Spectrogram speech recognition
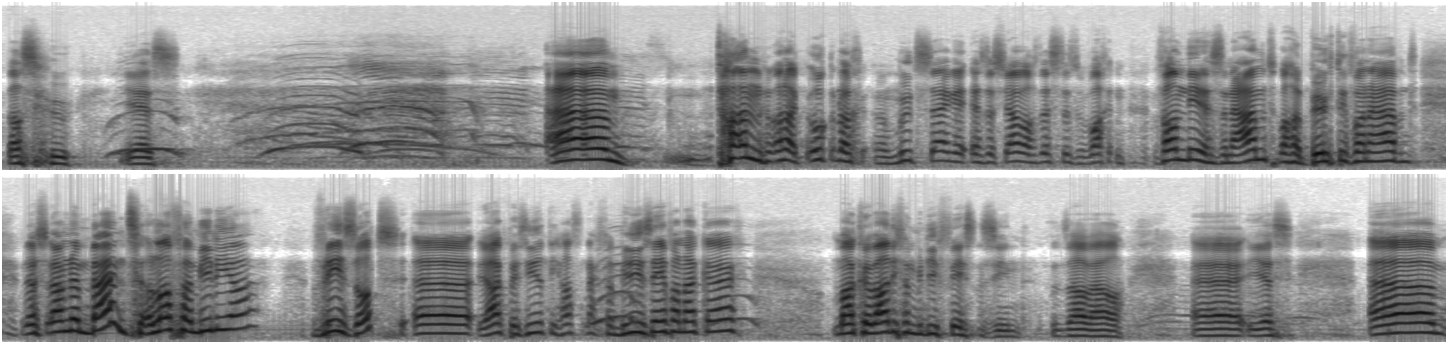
dat is goed. Yes. Ehm, dan, wat ik ook nog moet zeggen, is dus ja, wat is dus van deze avond. Wat gebeurt er vanavond? Dus we hebben een band, La Familia. Vrij zot. Eh, ja, ik weet niet dat die gasten familie zijn van elkaar. Maar ik wil wel die familiefeesten zien. Dat wel. Eh, yes. Ehm,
